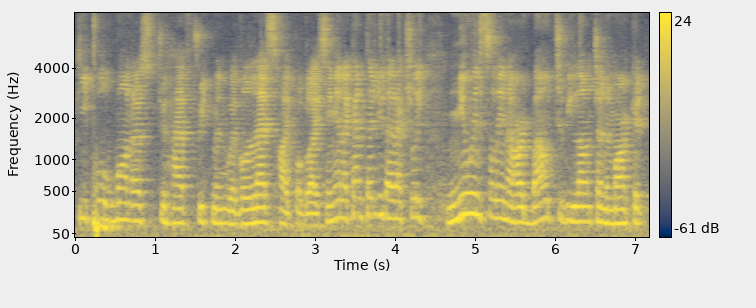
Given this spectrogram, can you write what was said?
People want us to have treatment with less hypoglycemia. And I can tell you that actually new insulin are about to be launched on the market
